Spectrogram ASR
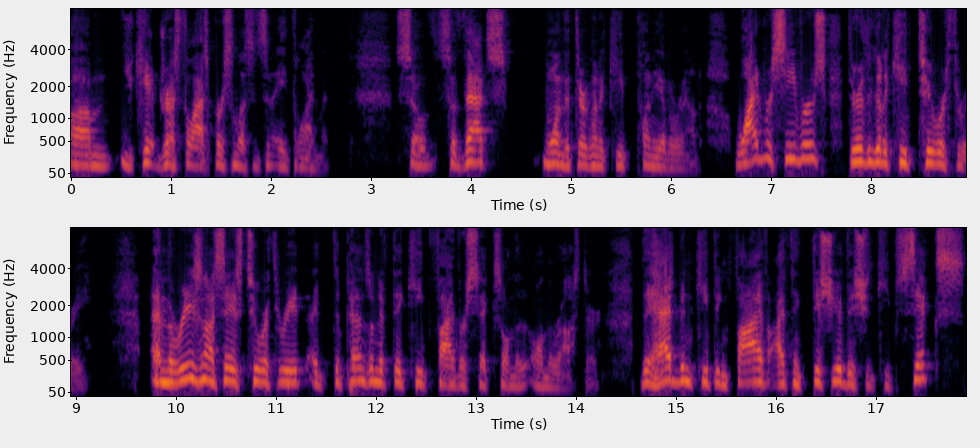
um, you can't dress the last person unless it's an eighth lineman. So so that's one that they're going to keep plenty of around. Wide receivers, they're either going to keep two or three. And the reason I say it's two or three, it, it, depends on if they keep five or six on the on the roster. They had been keeping five. I think this year they should keep six,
